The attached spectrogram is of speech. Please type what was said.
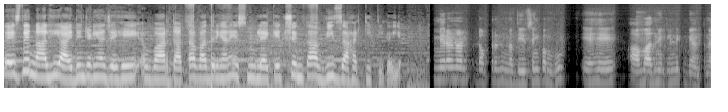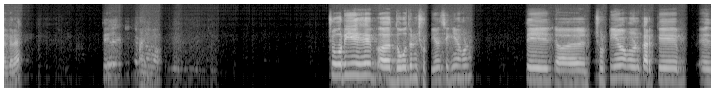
ਤੇ ਇਸ ਦੇ ਨਾਲ ਹੀ ਆਏ ਦਿਨ ਜਿਹੜੀਆਂ ਅਜਿਹੇ ਵਾਰਦਾਤਾਂ ਵੱਧ ਰਹੀਆਂ ਨੇ, ਇਸ ਨੂੰ ਲੈ ਕੇ ਚਿੰਤਾ ਵੀ ਜ਼ਾਹਰ ਕੀਤੀ ਗਈ ਹੈ। ਮੇਰਾ ਨਾਮ ਡਾਕਟਰ ਨਵਦੀਪ ਸਿੰਘ ਭੰਗੂ ਇਹ ਆਮ ਆਦਮੀ ਕਲੀਨਿਕ ਬੇਅੰਤ ਨਗਰ ਹੈ। ਤੇ ਹਾਂਜੀ। ਚੋਰੀ ਇਹ ਅ, ਦੋ ਦਿਨ ਛੁੱਟੀਆਂ ਸੀਗੀਆਂ ਹੁਣ। ਤੇ ਅ, ਛੁੱਟੀਆਂ ਹੋਣ ਕਰਕੇ ਇਹ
